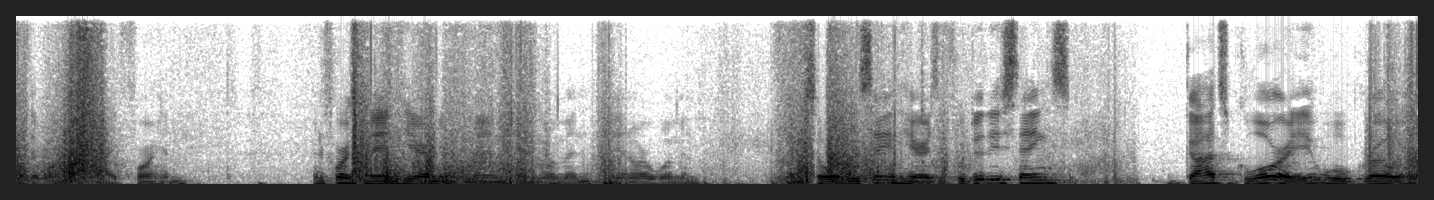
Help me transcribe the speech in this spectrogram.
of the one who died for him. And of course, man here means man and woman, man or woman. And so what he's saying here is if we do these things, God's glory will grow in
